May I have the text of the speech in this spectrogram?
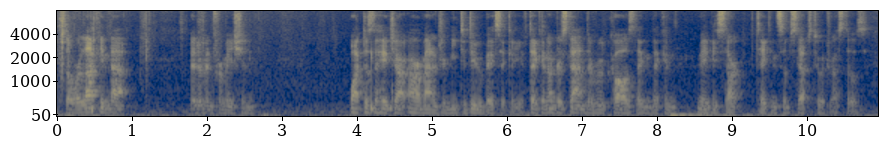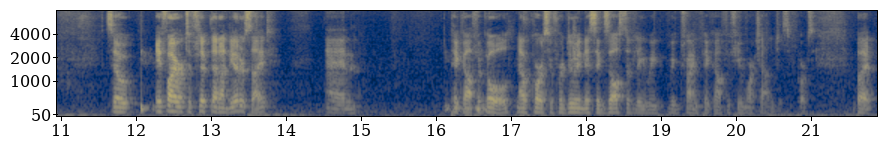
So we're lacking that bit of information what does the HR manager need to do basically? If they can understand the root cause, then they can maybe start taking some steps to address those. So if I were to flip that on the other side and pick off a goal, now of course if we're doing this exhaustively, we we try and pick off a few more challenges, of course. but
